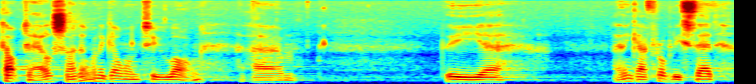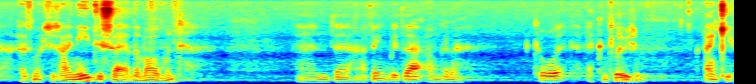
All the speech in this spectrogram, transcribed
cocktails, so I don't want to go on too long. Um, the uh, I think I've probably said as much as I need to say at the moment. And I think with that, I'm going to call it a conclusion. Thank you.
